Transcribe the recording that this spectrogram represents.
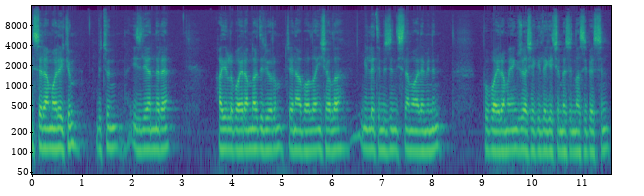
Esselamu Aleyküm. Bütün izleyenlere hayırlı bayramlar diliyorum. Cenab-ı Allah inşallah milletimizin, İslam aleminin bu bayramı en güzel şekilde geçirmesini nasip etsin.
